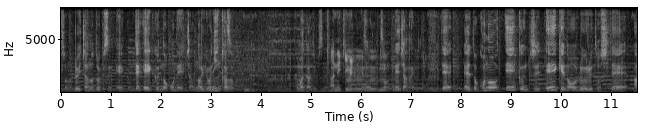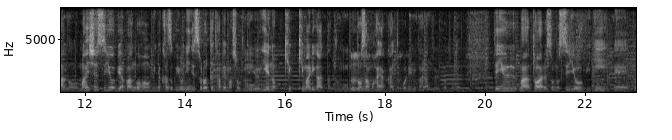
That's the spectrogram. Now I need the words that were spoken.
そのるいちゃんの同級生の A 君で A 君のお姉ちゃんの4人家族、ここまで大丈夫ですね。あネキがいるわけですね。そう。姉ちゃんがいると。で、えー、とこの A 君ち A 家のルールとしてあの毎週水曜日は晩ご飯をみんな家族4人で揃って食べましょうっていう家のき決まりがあったと、お父さんも早く帰ってこれるからということで。っていうまあとあるその水曜日にえっ、と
